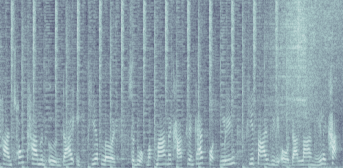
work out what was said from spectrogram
ผ่านช่องทางอื่น ๆ ได้อีกเพียบเลย สะดวกมาก ๆ นะคะ เพียงแค่กดลิงก์ที่ใต้วิดีโอด้านล่างนี้เลยค่ะ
